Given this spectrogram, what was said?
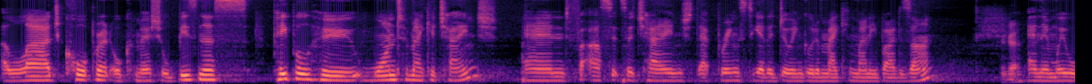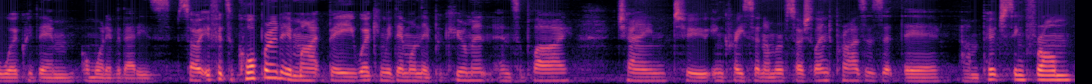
a large corporate or commercial business, people who want to make a change. And for us, it's a change that brings together doing good and making money by design. okay. And then we will work with them on whatever that is. So, if it's a corporate, it might be working with them on their procurement and supply chain to increase the number of social enterprises that they're um, purchasing from.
